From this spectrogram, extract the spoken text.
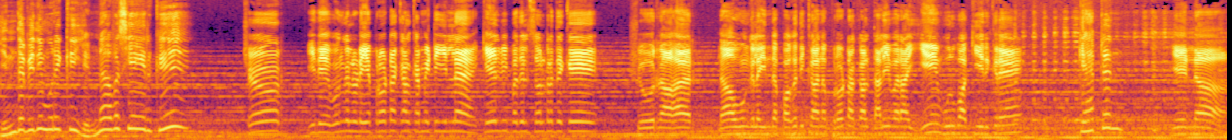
இந்த விதிமுறைக்கு என்ன அவசியம் இருக்கு? ஷூர் இது உங்களுடைய புரோட்டோகால் கமிட்டி இல்ல. கேள்வி பதில் சொல்றதுக்கு. ஷூர் நாகர் நான் உங்களை இந்த பகுதிக்கான புரோட்டோகால் தலைவரா ஏன் உருவாக்கி இருக்கிறேன்? கேப்டன்! ஏன்னா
